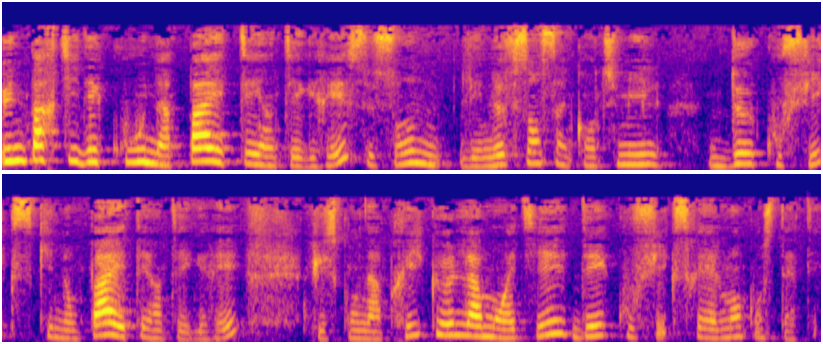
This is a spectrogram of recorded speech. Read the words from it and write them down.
Une partie des coûts n'a pas été intégrée, ce sont les 950 000 de coûts fixes qui n'ont pas été intégrés, puisqu'on a pris que la moitié des coûts fixes réellement constatés.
